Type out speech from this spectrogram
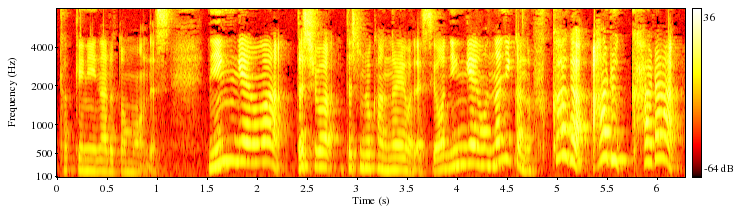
かけになると思うんです。人間は、私は、私の考えはですよ。人間は何かの負荷があるから、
